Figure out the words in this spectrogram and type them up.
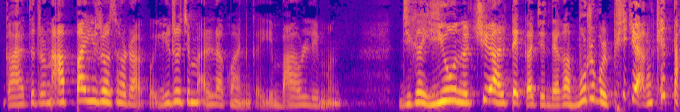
그러니까 아들은 아빠 일어서라고 이러지 말라고 하니까 이 마을님은 네가 이혼을 취할 때까지 내가 무릎을 피지 않겠다.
